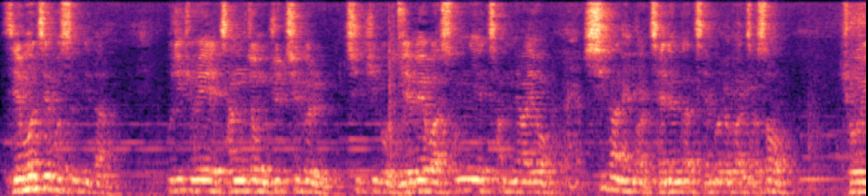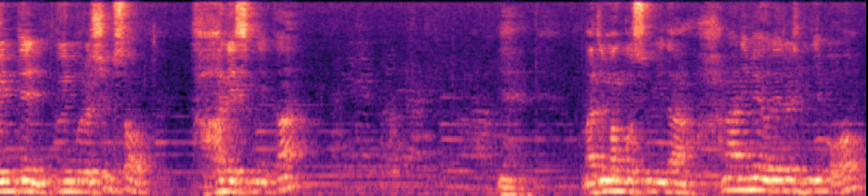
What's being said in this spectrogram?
세 번째 묻습니다. 우리 교회의 장정 규칙을 지키고 예배와 성리에 참여하여 시간과 재능과 재물을 바쳐서 교인된 의무를 실서 다하겠습니까? 예. 마지막 묻습니다. 하나님의 은혜를 힘입어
